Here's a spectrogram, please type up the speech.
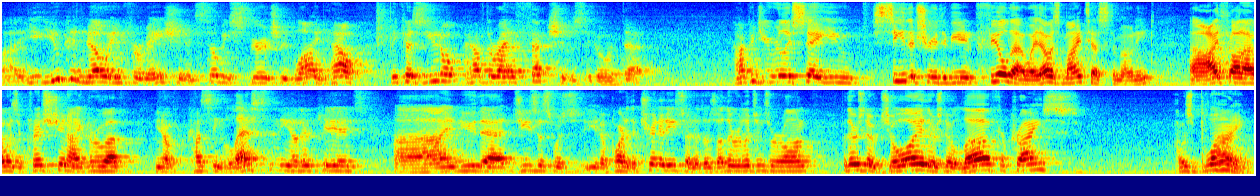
Uh, you, you can know information and still be spiritually blind. How? Because you don't have the right affections to go with that. How could you really say you see the truth if you didn't feel that way? That was my testimony. Uh, I thought I was a Christian. I grew up, you know, cussing less than the other kids. Uh, I knew that Jesus was, you know, part of the Trinity, so I know those other religions were wrong. But there was no joy, there was no love for Christ. I was blind.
